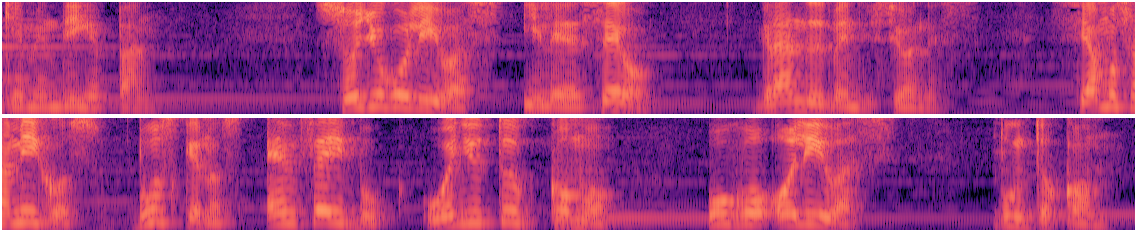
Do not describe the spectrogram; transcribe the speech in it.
que mendigue pan. Soy Hugo Olivas y le deseo grandes bendiciones. Seamos amigos, búsquenos en Facebook o en YouTube como hugoolivas.com.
